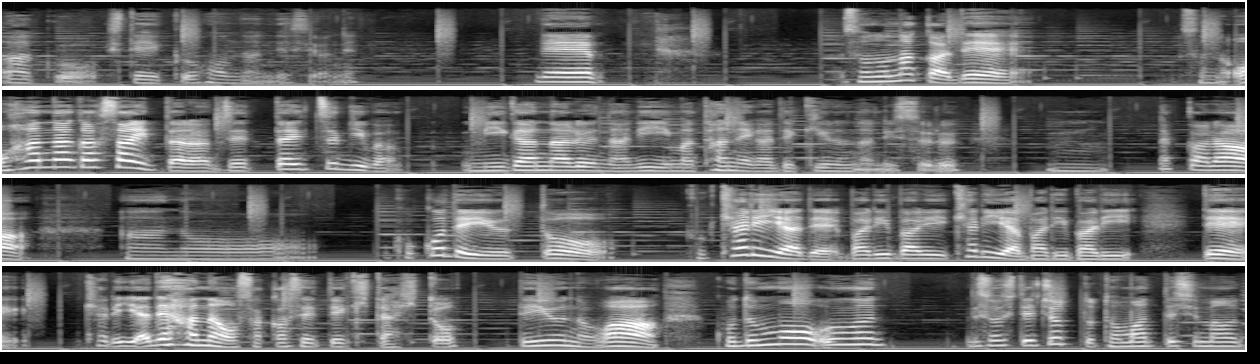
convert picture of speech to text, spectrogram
ワークをしていく本なんですよね。で、その中でそのお花が咲いたら絶対次は実がなるなり、まあ、種ができるなりする。うん、だからあの、ここで言うとキャリアでバリバリキャリアバリバリでキャリアで花を咲かせてきた人っていうのは子供を産むそしてちょっと止まってしまうっ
